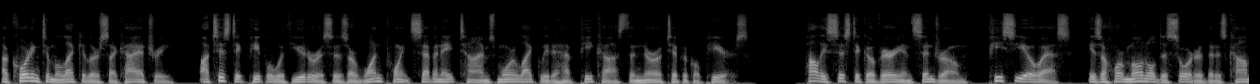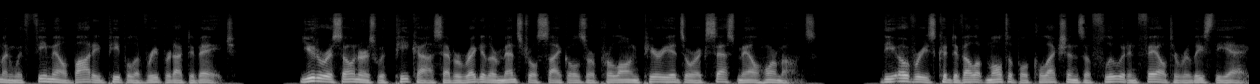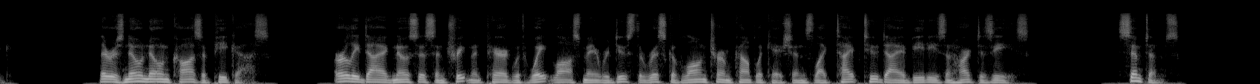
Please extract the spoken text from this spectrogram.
According to molecular psychiatry, autistic people with uteruses are 1.78 times more likely to have PCOS than neurotypical peers. Polycystic ovarian syndrome, PCOS, is a hormonal disorder that is common with female bodied people of reproductive age. Uterus owners with PCOS have irregular menstrual cycles or prolonged periods or excess male hormones. The ovaries could develop multiple collections of fluid and fail to release the egg. There is no known cause of PCOS. Early diagnosis and treatment paired with weight loss may reduce the risk of long term complications like type 2 diabetes and heart disease. Symptoms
